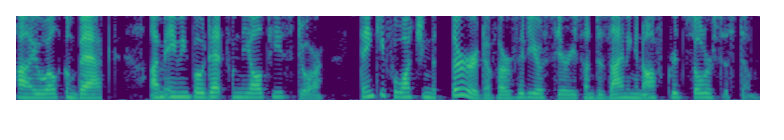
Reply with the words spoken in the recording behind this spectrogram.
Hi, welcome back. I'm Amy Beaudet from the altE store. Thank you for watching the third of our video series on designing an off-grid solar system.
